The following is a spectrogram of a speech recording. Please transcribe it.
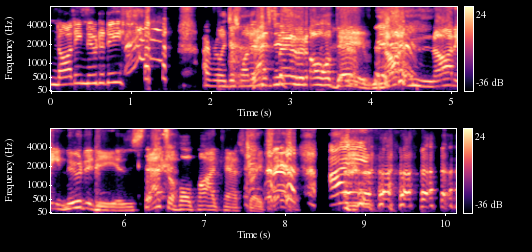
naughty nudity. I really just wanted that's to. That's better than all Dave. Not naughty nudity is that's a whole podcast right there. I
